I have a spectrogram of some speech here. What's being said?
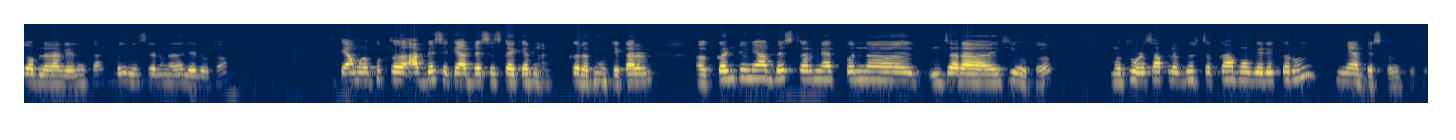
जॉबला लागलेला होता. बहिणीचं लग्न झालेलं होतं. त्यामुळे फक्त अभ्यास आहे की अभ्यासच काय करणार करत नव्हते. कारण कंटिन्यू अभ्यास करण्यात पण जरा हे होतं. मग थोडंसं आपलं घरचं काम वगैरे करून मी अभ्यास करत होते.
